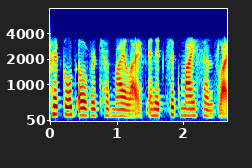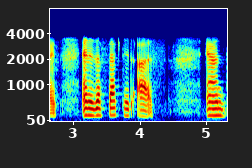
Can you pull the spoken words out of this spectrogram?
trickled over to my life, and it took my son's life, and it affected us and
